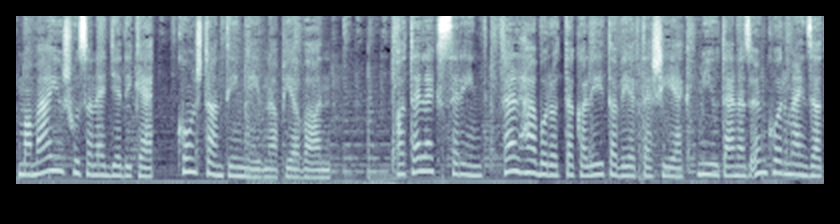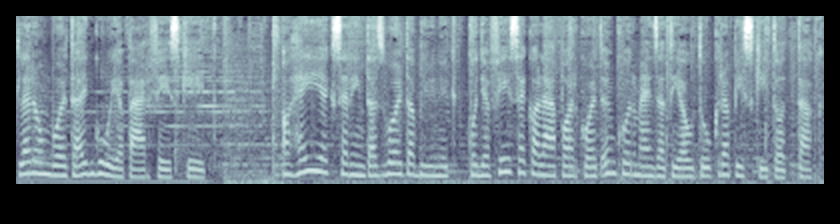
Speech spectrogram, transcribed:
Ma május 21-e, Konstantin névnapja van. A Telex szerint felháborodtak a létavértesiek, miután az önkormányzat lerombolta egy gólya párfészkét. A helyiek szerint az volt a bűnük, hogy a fészek alá parkolt önkormányzati autókra piszkítottak.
